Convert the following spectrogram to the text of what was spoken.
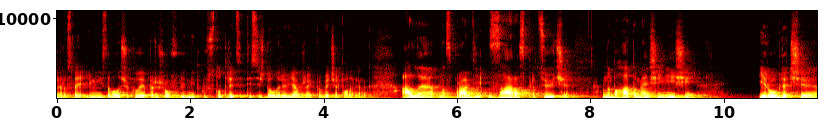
не росли. І мені здавалося, що коли я перейшов в відмітку в 130 тисяч доларів, я вже якби вичерпав ринок. Але насправді зараз, працюючи в набагато меншій ніші і роблячи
